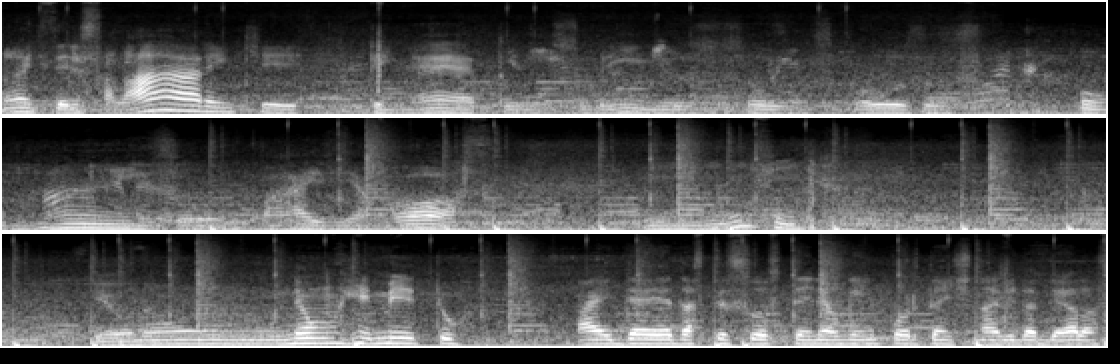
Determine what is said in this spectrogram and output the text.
Antes deles falarem que tem netos, sobrinhos, ou esposos, ou mães, ou pais e avós, e, enfim, eu não, não remeto a ideia das pessoas terem alguém importante na vida delas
